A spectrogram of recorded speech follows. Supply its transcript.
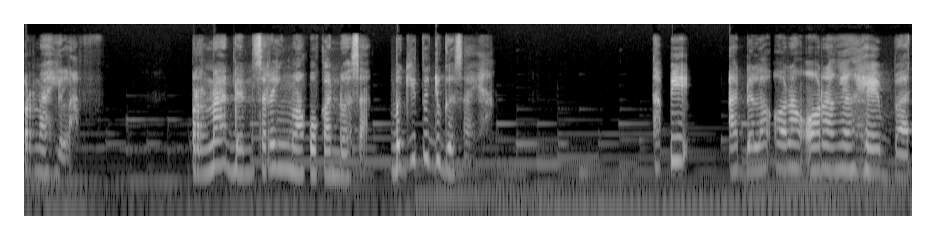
pernah hilaf. Pernah dan sering melakukan dosa. Begitu juga saya. Tapi adalah orang-orang yang hebat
